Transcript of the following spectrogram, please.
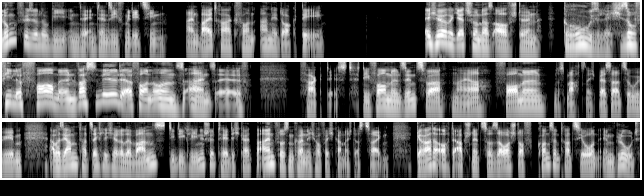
Lungenphysiologie in der Intensivmedizin. Ein Beitrag von anedoc.de. Ich höre jetzt schon das Aufstöhnen. Gruselig, so viele Formeln, was will der von uns? 111. Fakt ist, die Formeln sind zwar, naja, Formeln, das macht's nicht besser, zugegeben, aber sie haben tatsächliche Relevanz, die die klinische Tätigkeit beeinflussen können. Ich hoffe, ich kann euch das zeigen. Gerade auch der Abschnitt zur Sauerstoffkonzentration im Blut,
